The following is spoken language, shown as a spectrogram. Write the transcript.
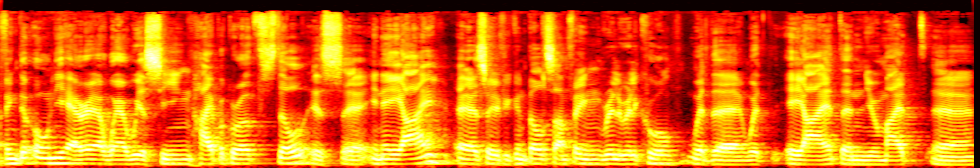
I think the only area where we're seeing hyper growth still is uh, in AI. Uh, so if you can build something really really cool with uh, with AI, then you might uh,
